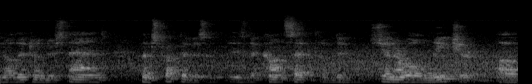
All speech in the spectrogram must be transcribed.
in order to understand constructivism is the concept of the general nature of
